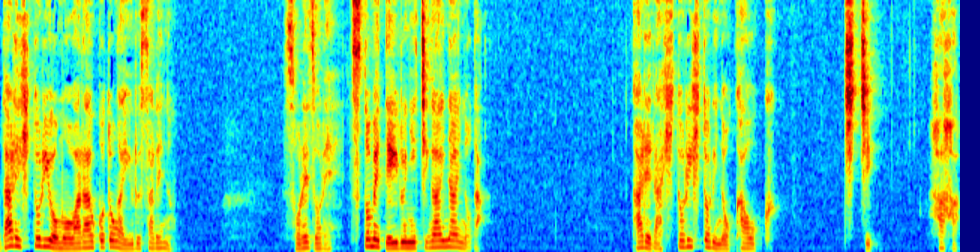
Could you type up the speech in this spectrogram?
誰一人をも笑うことが許されぬ。それぞれ勤めているに違いないのだ。彼ら一人一人の家屋父母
